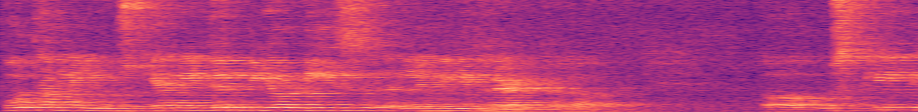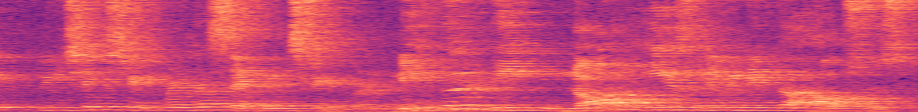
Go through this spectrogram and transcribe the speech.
fourth हमने यूज़ किया नीदर बी और D is living in red colour उसके पीछे एक स्टेटमेंट था second statement neither D not is living in the houses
